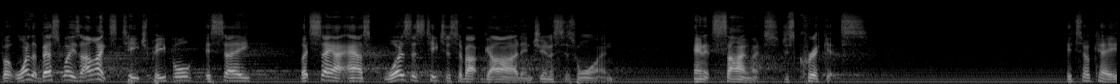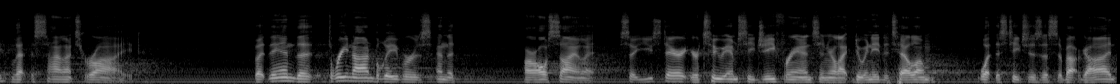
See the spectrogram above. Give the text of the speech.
But one of the best ways I like to teach people is say, let's say I ask, what does this teach us about God in Genesis 1? And it's silence, just crickets. It's okay, let the silence ride. But then the three non believers and the, are all silent. So you stare at your two MCG friends and you're like, do we need to tell them what this teaches us about God?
